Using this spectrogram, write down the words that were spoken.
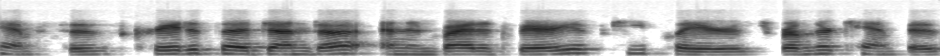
campuses created the agenda and invited various key players from their campus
